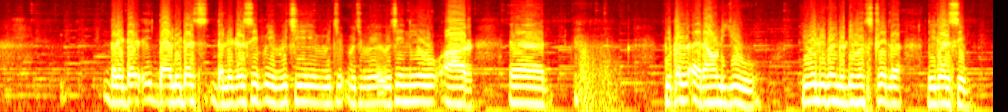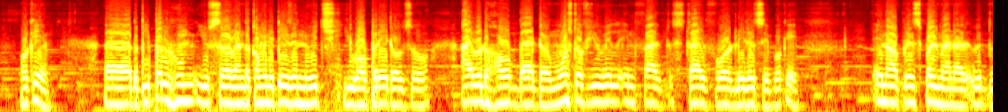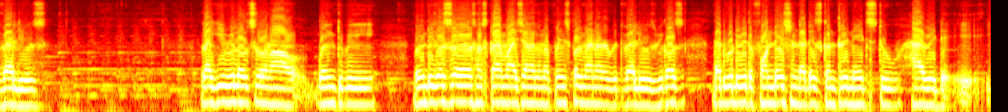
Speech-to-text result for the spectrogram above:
the leader the leaders the leadership which which which which in you are uh, people around you you will be going to demonstrate the leadership okay? Uh, the people whom you serve and the communities in which you operate also i would hope that uh, most of you will in fact strive for leadership okay? In a principled manner with values like you will also now going to be going to just uh, subscribe my channel in a principal manner with values because that would be the foundation that this country needs to have it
